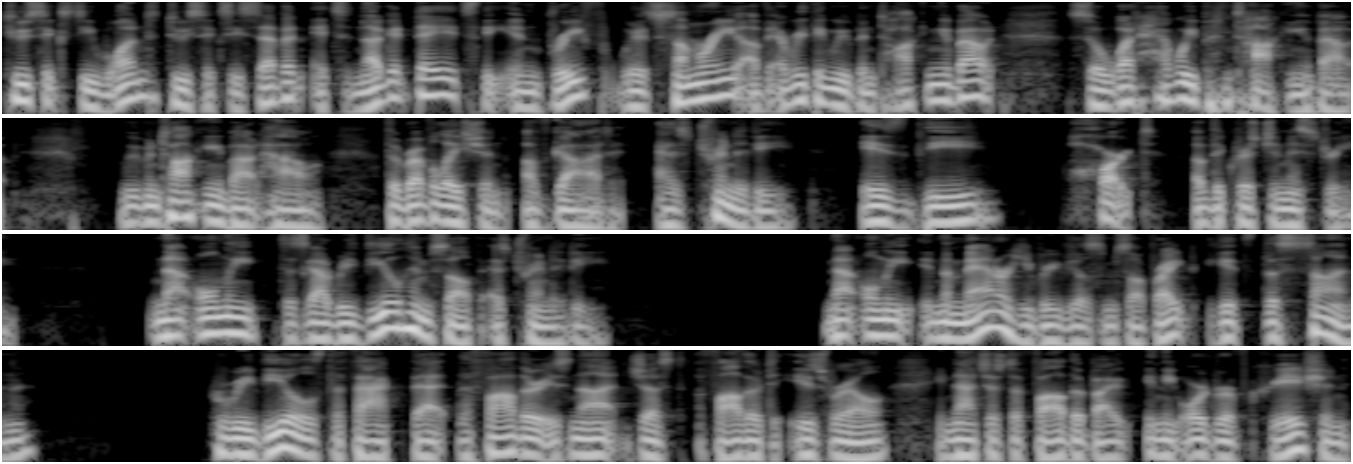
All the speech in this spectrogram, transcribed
261 to 267. It's Nugget Day. It's the in brief with summary of everything we've been talking about. So, what have we been talking about? We've been talking about how the revelation of God as Trinity is the heart of the Christian mystery. Not only does God reveal himself as Trinity, not only in the manner he reveals himself, right? It's the Son who reveals the fact that the Father is not just a father to Israel, and not just a father by in the order of creation,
